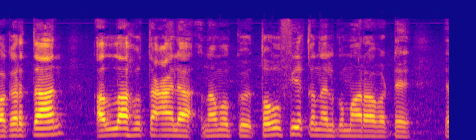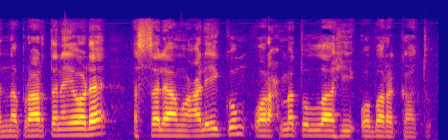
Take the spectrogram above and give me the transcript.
പകർത്താൻ അള്ളാഹു താല നമുക്ക് തൗഫീഖ് നൽകുമാറാവട്ടെ എന്ന പ്രാർത്ഥനയോടെ അസ്സലാമു അലൈക്കും വറഹ്മത്തുള്ളാഹി വബറകാതുഹു.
